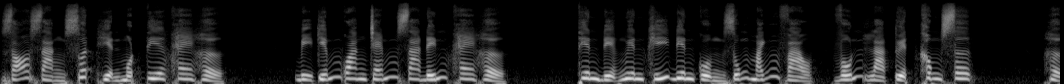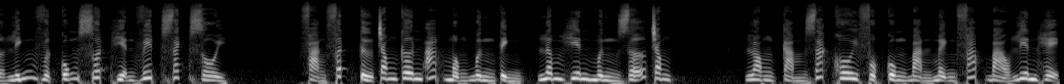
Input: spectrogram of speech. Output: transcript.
rõ ràng xuất hiện một tia khe hở. Bị kiếm quang chém ra đến khe hở. Thiên địa nguyên khí điên cuồng dũng mãnh vào, vốn là tuyệt không sơ. Hở lĩnh vực cũng xuất hiện vết sách rồi. phảng phất từ trong cơn ác mộng bừng tỉnh, Lâm Hiên mừng rỡ trong. Lòng cảm giác khôi phục cùng bản mệnh pháp bảo liên hệ.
